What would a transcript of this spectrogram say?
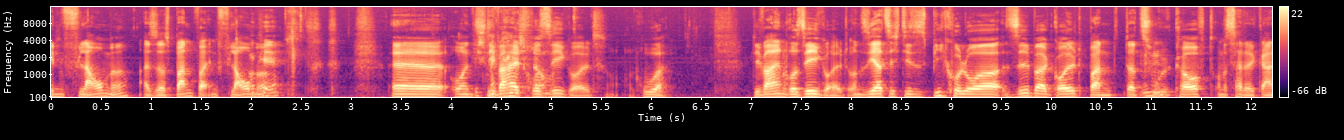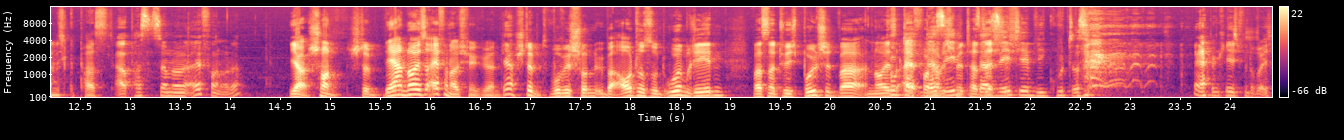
in Pflaume. Also das Band war in Pflaume. Okay. äh, und die war halt Roségold. Ruhe. Die war in Roségold. Und sie hat sich dieses Bicolor Silber-Gold-Band dazu mhm. gekauft und es hat halt gar nicht gepasst. Aber passt es dann mit dem iPhone, oder? Ja, schon, stimmt. Ja, ein neues iPhone habe ich mir gegönnt. Ja, stimmt. Wo wir schon über Autos und Uhren reden, was natürlich Bullshit war. Ein neues Guck, iPhone habe ich mir tatsächlich. Da seht ihr, wie gut das. ja, okay, ich bin ruhig.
